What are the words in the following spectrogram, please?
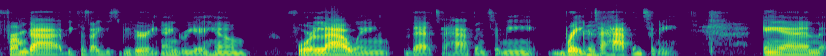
from God because I used to be very angry at Him for allowing that to happen to me, rape Okay. to happen to me, and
